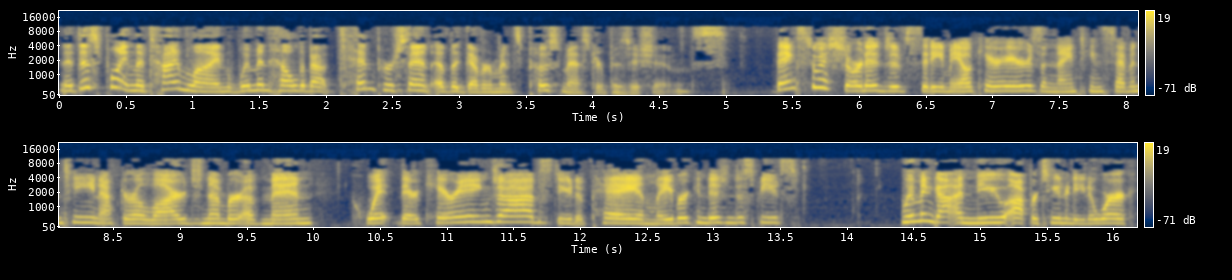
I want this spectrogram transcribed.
And at this point in the timeline, women held about 10% of the government's postmaster positions. Thanks to a shortage of city mail carriers in 1917 after a large number of men quit their carrying jobs due to pay and labor condition disputes, women got a new opportunity to work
